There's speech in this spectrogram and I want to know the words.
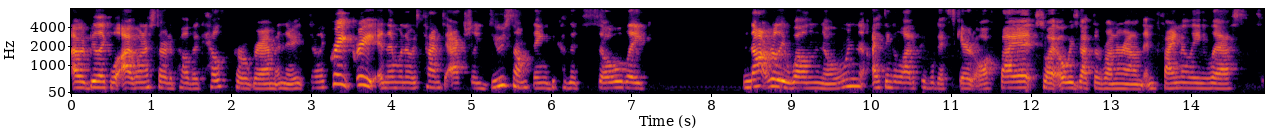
I would be like, well, I want to start a pelvic health program. And they, they're like, great, great. And then when it was time to actually do something, because it's so like not really well known, I think a lot of people get scared off by it. So I always got the runaround. And finally, last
